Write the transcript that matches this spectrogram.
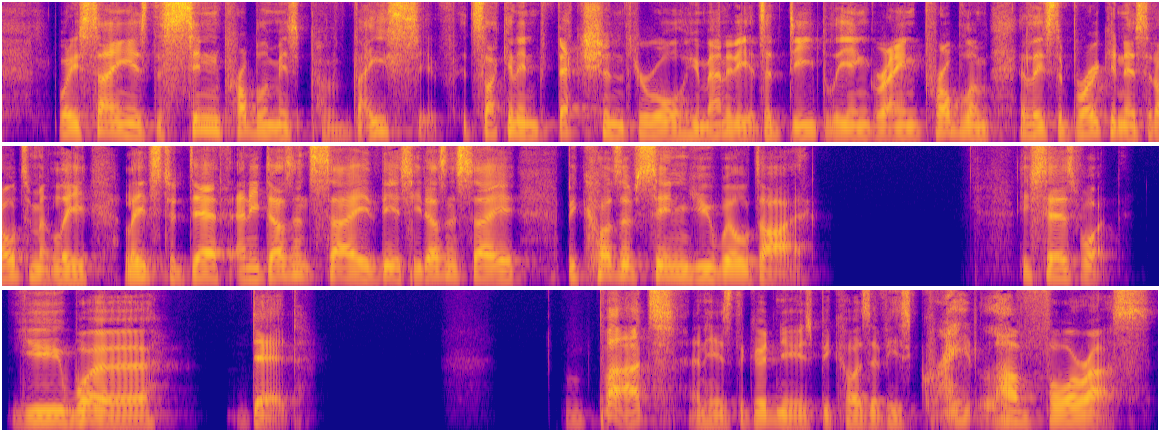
what he's saying is the sin problem is pervasive. It's like an infection through all humanity. It's a deeply ingrained problem. It leads to brokenness. It ultimately leads to death. And he doesn't say this. He doesn't say, because of sin, you will die. He says, what? You were dead. But, and here's the good news, because of his great love for us,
